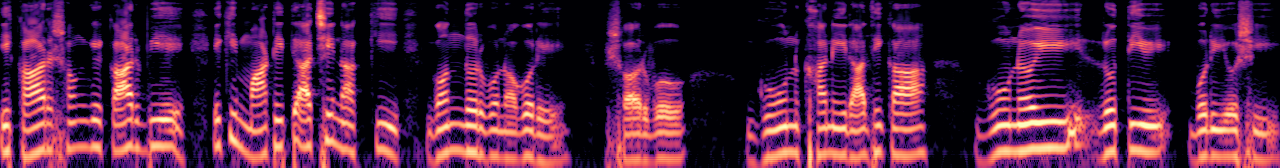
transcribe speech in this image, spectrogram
এ কার সঙ্গে কার বিয়ে? এ কি মাটিতে আছি না কি গন্ধর্ব নগরে সর্ব গুণখানি রাধিকা গুণৈরতি বরিয়সী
